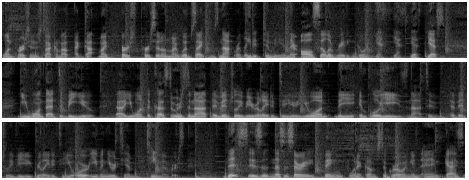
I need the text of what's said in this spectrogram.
one person who's talking about I got my first person on my website who's not related to me, and they're all celebrating, going yes, yes, yes, yes. You want that to be you. Uh, you want the customers to not eventually be related to you. You want the employees not to eventually be related to you, or even your team team members. This is a necessary thing when it comes to growing. And, and guys,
